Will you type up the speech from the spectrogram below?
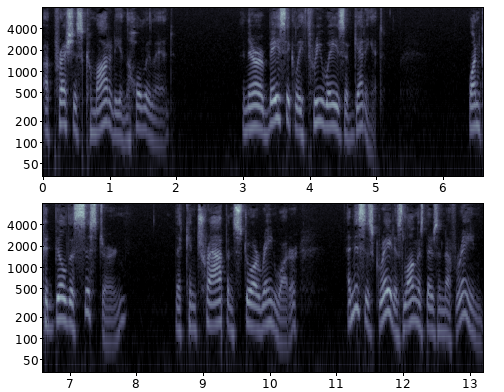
a precious commodity in the Holy Land. And there are basically three ways of getting it. One could build a cistern that can trap and store rainwater, and this is great as long as there's enough rain.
